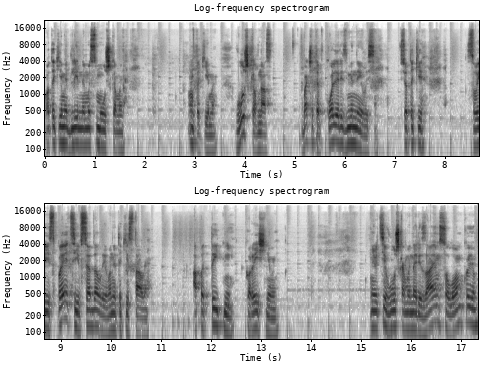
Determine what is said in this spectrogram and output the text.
отакими длінними смужками. Ось такими. Вушка в нас, бачите, в кольорі змінилися. Все-таки свої спеції все дали. Вони такі стали апетитні, коричневі. І оці вушка ми нарізаємо соломкою,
